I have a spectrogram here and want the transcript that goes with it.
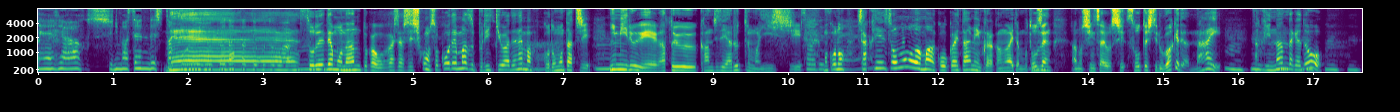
ねえ、いや、知りませんでした。こういう状況だったってことは。それでもなんとか動かしたししかもそこでまずプリキュアでね、まあ、子供たちに見る映画といういう感じでやるっていうのもいいし、ねまあ、この作品そのものはまあ公開タイミングから考えても当然、あの震災をし想定しているわけではない作品なんだけど、うんうん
